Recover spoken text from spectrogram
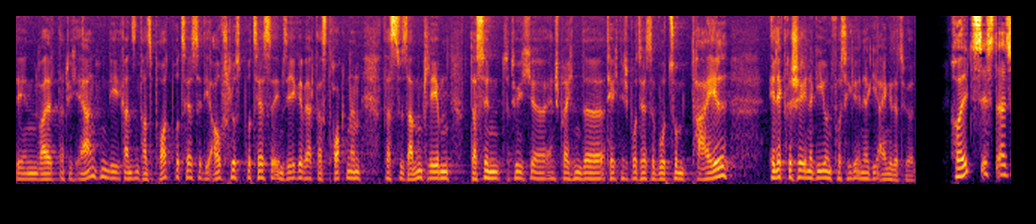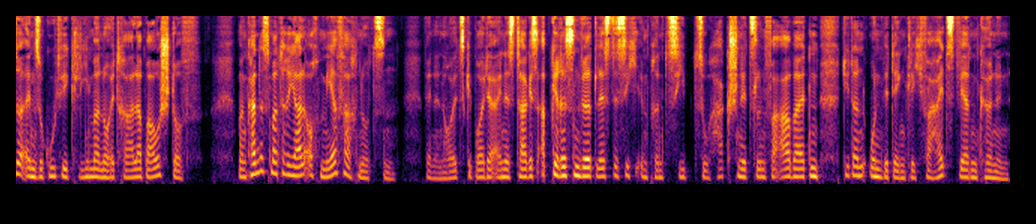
den Wald natürlich ernten, die ganzen Transportprozesse, die Aufschlussprozesse im Sägewerk, das Trocknen, das Zusammenkleben, das sind natürlich äh, entsprechende technische Prozesse, wo zum Teil elektrische Energie und fossile Energie eingesetzt wird. Holz ist also ein so gut wie klimaneutraler Baustoff. Man kann das Material auch mehrfach nutzen. Wenn ein Holzgebäude eines Tages abgerissen wird, lässt es sich im Prinzip zu Hackschnitzeln verarbeiten, die dann unbedenklich verheizt werden können.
